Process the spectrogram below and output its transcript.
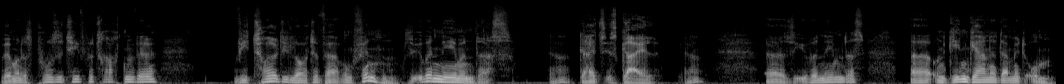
wenn man das positiv betrachten will, wie toll die Leute Werbung finden. Sie übernehmen das. Ja? Geiz ist geil. Ja? Äh, sie übernehmen das äh, und gehen gerne damit um.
